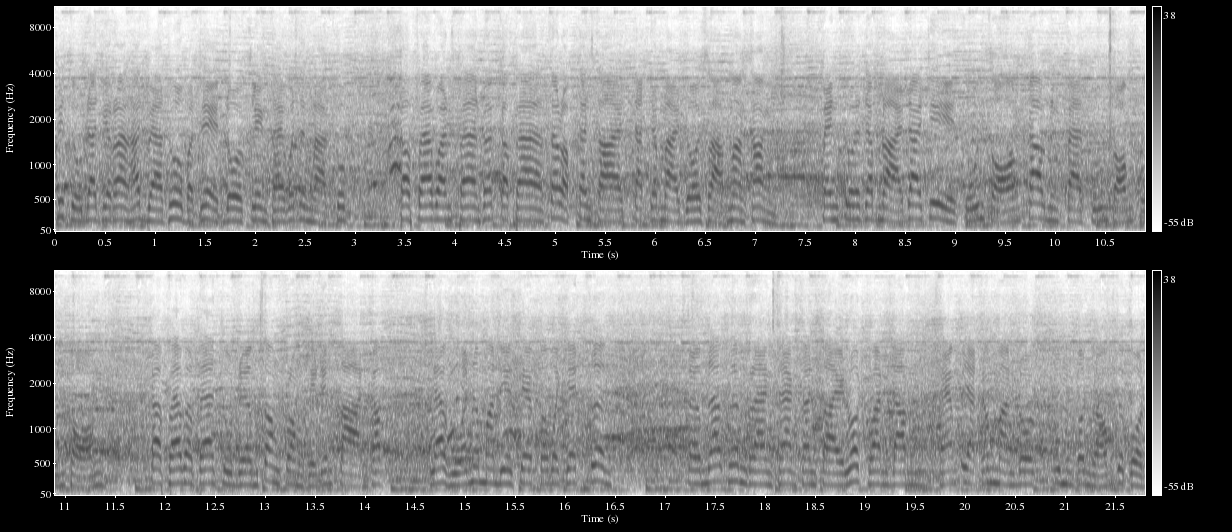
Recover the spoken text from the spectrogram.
พิสูจน์ได้ที่ร้านฮาร์ดแวร์ทั่วประเทศ โดยเกรงไทยวัฒนากรุ๊ปกาแฟวันแฟนและกาแฟสำหรับท่านชายจัดจำหน่ายโดยสามมั่งคั่ง เป็นตัวจำหน่ายได้ที่ 02-918-0202 กาแฟวันแฟนสูตรเดิมต้องกล่องสีน้ำตาลครับ และหัวน้ำมันดีเซลปาวเจ็ตเครื่องเติมแล้วเครื่องแรงแซงทันใจลดควันดำแถมประหยัดน้ำมันโดยอุ้มคนหอมทุกคน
